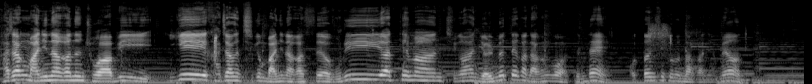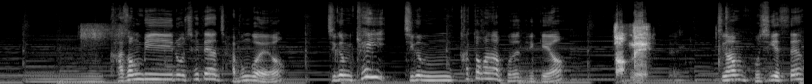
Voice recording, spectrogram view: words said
가장 많이 나가는 조합이 이게 가장 지금 많이 나갔어요. 우리한테만 지금 한 열 몇 대가 나간 것 같은데 어떤 식으로 나가냐면 음, 가성비로 최대한 잡은 거예요. 지금 K 지금 카톡 하나 보내드릴게요. 아, 네. 지금 한번 보시겠어요?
